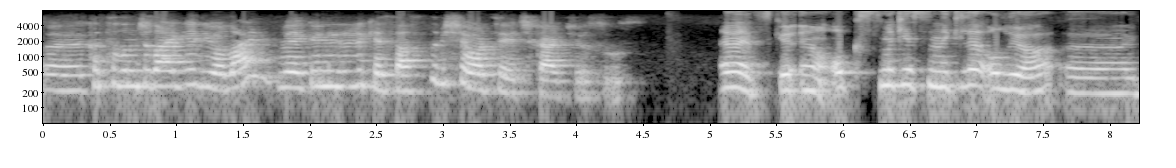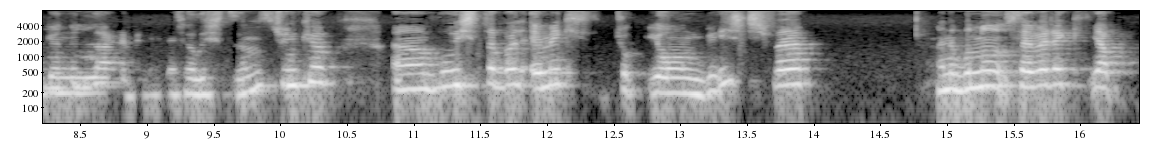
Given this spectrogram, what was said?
e, katılımcılar geliyorlar ve gönüllülük esaslı bir şey ortaya çıkartıyorsunuz. Evet, e, o kısmı kesinlikle oluyor gönüllülerle birlikte çalıştığımız. Çünkü bu işte böyle emek çok yoğun bir iş ve hani bunu severek yap,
